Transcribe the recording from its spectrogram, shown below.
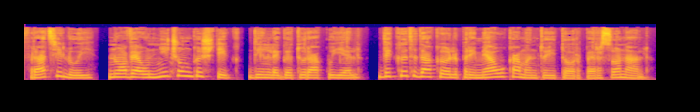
Frații lui nu aveau niciun câștig din legătura cu el, decât dacă îl primeau ca mântuitor personal.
